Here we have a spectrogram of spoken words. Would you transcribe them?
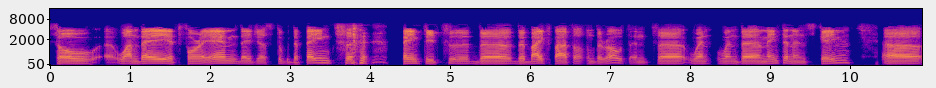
So uh, one day at 4 a.m they just took the paint painted the the bike path on the road. And when when the maintenance came uh,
